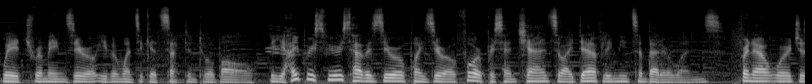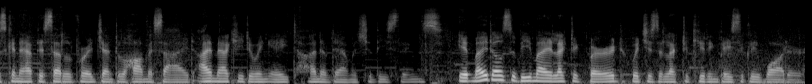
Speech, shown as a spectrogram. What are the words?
which remains zero even once it gets sucked into a ball. The hyperspheres have a 0.04% chance, so I definitely need some better ones. For now, we're just gonna have to settle for a gentle homicide. I'm actually doing a ton of damage to these things. It might also be my electric bird, which is electrocuting basically water.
